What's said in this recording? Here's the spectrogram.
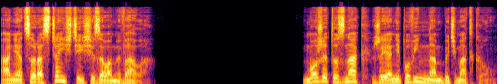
Ania coraz częściej się załamywała. Może to znak, że ja nie powinnam być matką.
